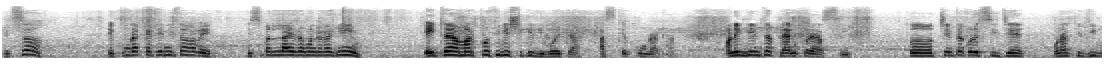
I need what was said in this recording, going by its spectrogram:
দেখছ? এই কুমড়া কেটে নিতে হবে। ইসমাল্লাহ রহমান রাহিম। এইটা আমার প্রতিবেশীকে দিব এটা, আজকের কুমড়াটা। অনেকদিন তো প্ল্যান করে আসছি। তো চিন্তা করেছি যে ওনাকে দিব।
